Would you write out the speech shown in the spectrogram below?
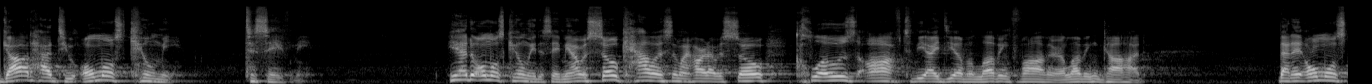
God had to almost kill me to save me. He had to almost kill me to save me. I was so callous in my heart. I was so closed off to the idea of a loving Father, a loving God, that it almost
